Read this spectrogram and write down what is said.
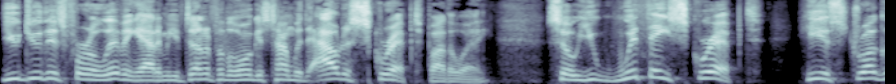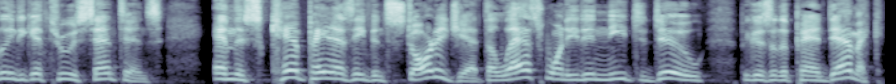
you do this for a living, Adam. You've done it for the longest time without a script, by the way. So you with a script, he is struggling to get through a sentence. And this campaign hasn't even started yet. The last one he didn't need to do because of the pandemic.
